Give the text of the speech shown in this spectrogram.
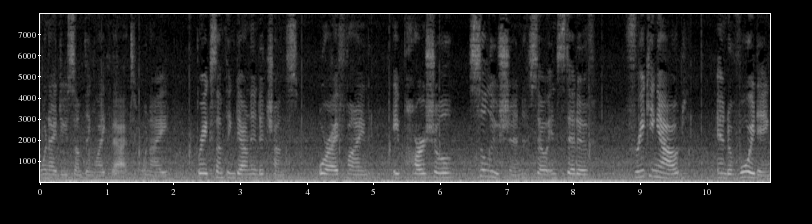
when I do something like that, when I break something down into chunks or I find a partial solution. So instead of freaking out and avoiding,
